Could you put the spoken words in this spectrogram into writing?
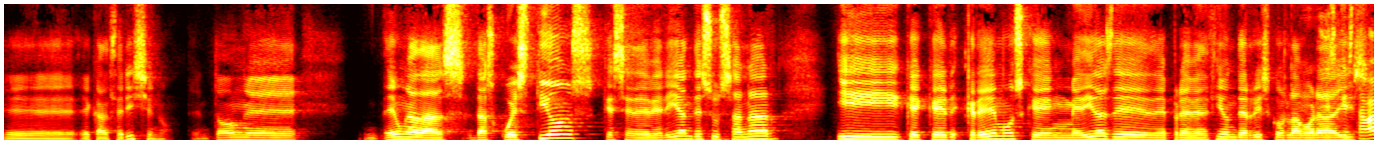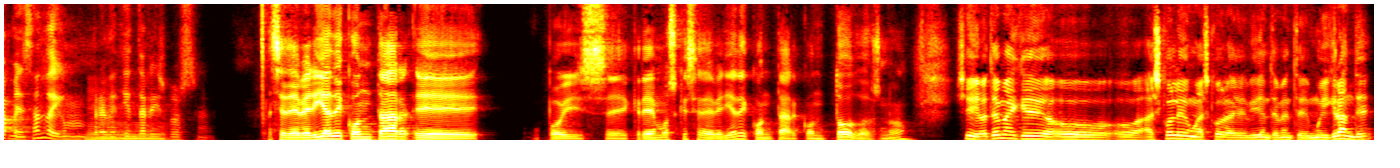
eh, é canceríxeno. Entón, eh, é unha das, das cuestións que se deberían de subsanar e que, que, creemos que en medidas de, de prevención de riscos laborais Es que estaba pensando en prevención de mm. riesgos. Eh. Se debería de contar, eh, pois eh, creemos que se debería de contar con todos, ¿no? Sí, o tema é que o, o, a escola é unha escola evidentemente moi grande,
